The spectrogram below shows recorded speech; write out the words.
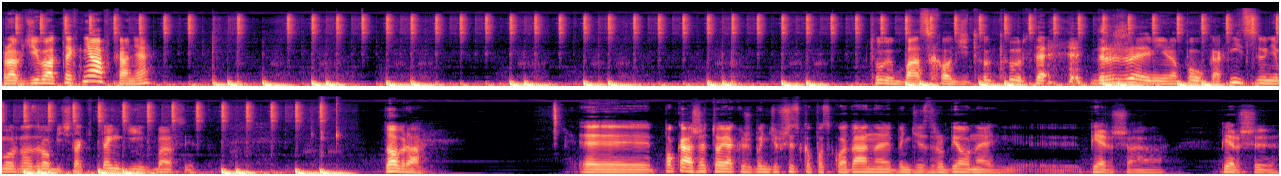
Prawdziwa techniawka, nie? Tu bas chodzi, to kurde, drży mi na półkach. Nic tu nie można zrobić, taki tęgi bas jest. Dobra. Yy, pokażę to, jak już będzie wszystko poskładane, będzie zrobione. Yy, pierwsza, pierwszy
